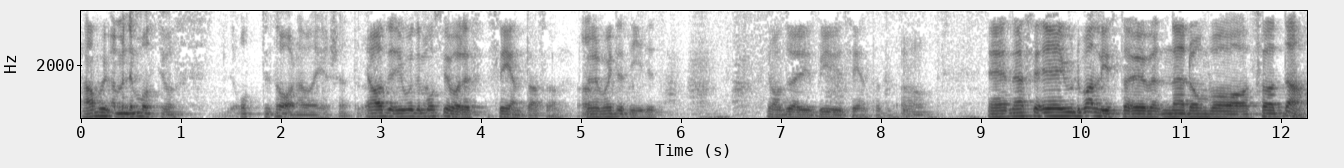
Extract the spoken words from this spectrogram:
han var ju- Ja, men det måste ju vara s- 80-tal han var ersättare. Ja, det, jo, det måste ju vara det sent alltså. För Ja. det var inte tidigt. Ja, då är det, blir det ju sent naturligtvis. Ja. Eh, när jag, jag gjorde bara en lista över när de var födda.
